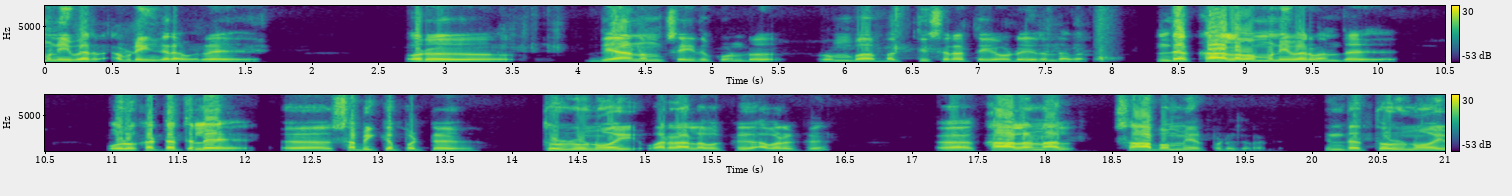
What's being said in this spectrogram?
முனிவர் அப்படிங்கிறவர் ஒரு தியானம் செய்து கொண்டு ரொம்ப பக்தி சிரத்தையோடு இருந்தவர். இந்த காலவ முனிவர் வந்து ஒரு கட்டத்தில் சபிக்கப்பட்டு தொழுநோய் வர அளவுக்கு அவருக்கு காலனால் சாபம் ஏற்படுகிறது. இந்த தொழுநோய்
